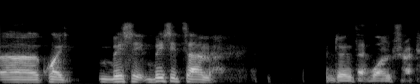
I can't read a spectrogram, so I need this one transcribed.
uh, quite busy, busy time doing that one track.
